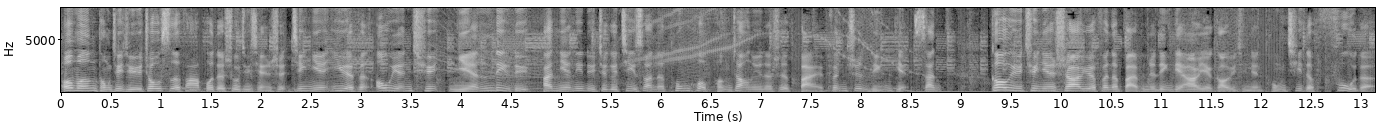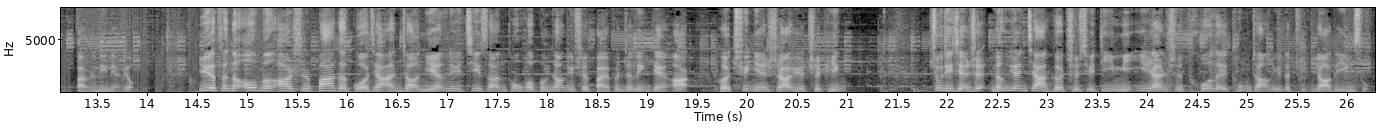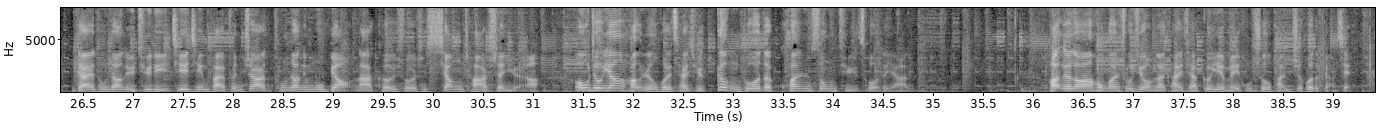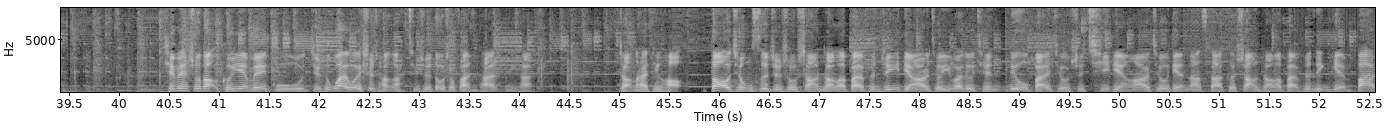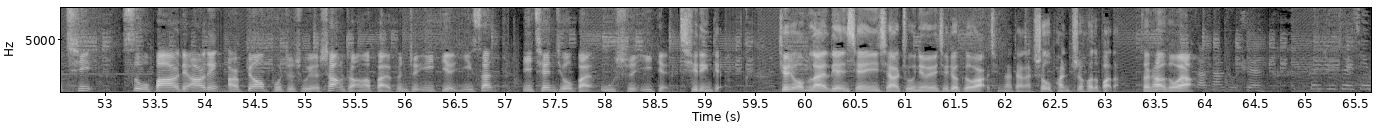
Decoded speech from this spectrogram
欧盟统计局周四发布的数据显示，今年一月份欧元区年利率按年利率这个计算的通货膨胀率呢是百分之零点三，高于去年十二月份的百分之零点二，也高于去年同期的负的百分之零点六。一月份的欧盟二十八个国家按照年率计算通货膨胀率是百分之零点二，和去年十二月持平。数据显示，能源价格持续低迷依然是拖累通胀率的主要的因素。该通胀率距离接近百分之二的通胀率目标，那可以说是相差甚远啊！欧洲央行仍会采取更多的宽松举措的压力。好，浏览完宏观数据，我们来看一下隔夜美股收盘之后的表现。前面说到，隔夜美股就是外围市场啊，其实都是反弹，你看，涨得还挺好。道琼斯指数上涨了百分之一点二九，一万六千六百九十七点二九点；纳斯达克上涨了百分之零点八七，四五八二点二零；而标普指数也上涨了百分之一点一三，一千九百五十一点七零点。接着我们来连线一下驻纽约记者葛万，请他带来收盘之后的报道。早上好，各位啊。新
